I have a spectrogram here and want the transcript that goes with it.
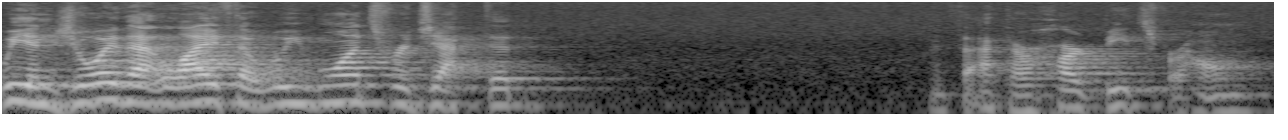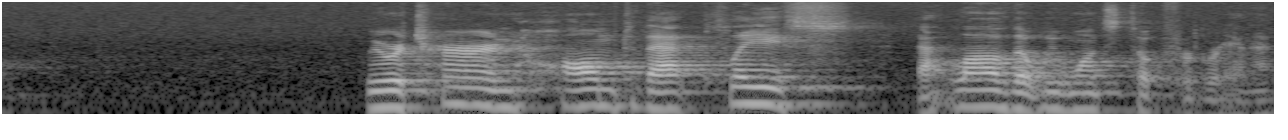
We enjoy that life that we once rejected. In fact, our heart beats for home. We return home to that place, that love that we once took for granted.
